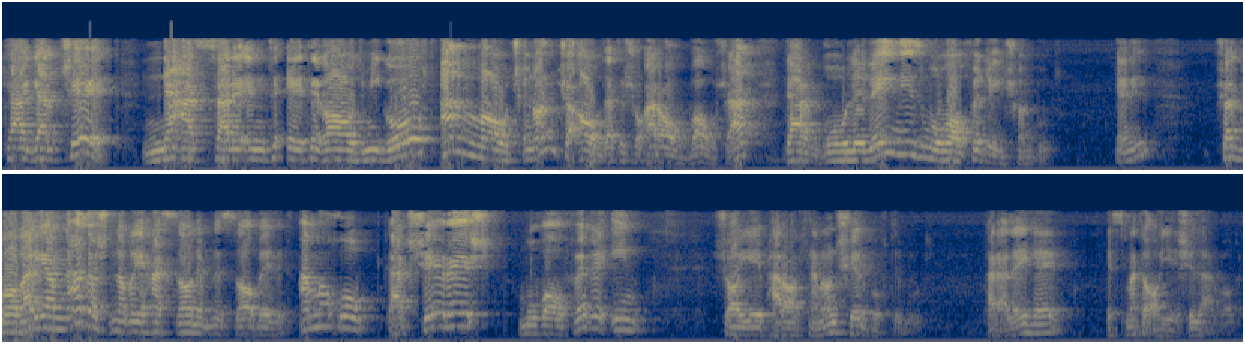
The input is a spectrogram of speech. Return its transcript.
که اگرچه نه از سر اعتقاد می گفت اما چنان که عادت شعرا باشد در قول وی نیز موافق ایشان بود. یعنی شاید باوری هم نداشت آقای حسان ابن ثابت اما خب در شعرش موافق این شایع پراکنان شعر گفته بود. بر علیه اسمت آیشه در واقع.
